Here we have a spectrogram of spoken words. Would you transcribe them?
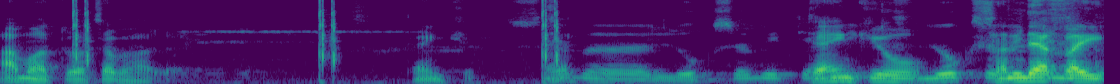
हा महत्त्वाचा भाग आहे. थँक्यू साहेब लोकसभेच्या थँक्यू लोकसभेच्या संध्याकाळी.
